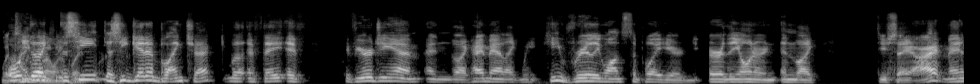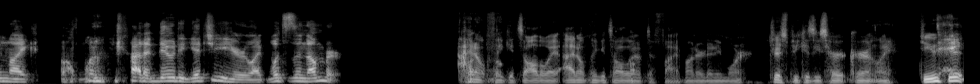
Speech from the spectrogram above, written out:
What Or team do I like, does he, for? does he get a blank check? Well, if they, if, if you're a GM and like, hey man, like we, he really wants to play here, or the owner, and, and like, do you say, all right, man, like, what do we got to do to get you here? Like, what's the number? I don't think it's all the way. I don't think it's all the way up to 500 anymore just because he's hurt currently. Do you hear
